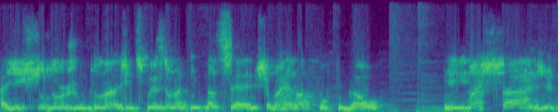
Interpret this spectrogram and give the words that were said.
A gente estudou junto, a gente se conheceu na quinta série, chama Renato Portugal. E aí, mais tarde,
